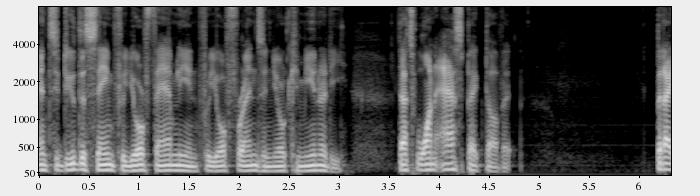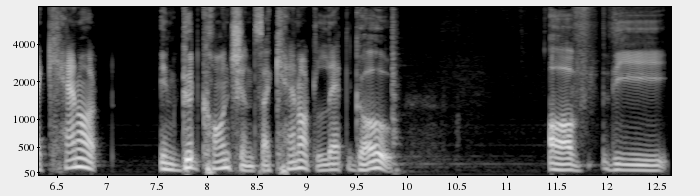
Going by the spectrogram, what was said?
and to do the same for your family and for your friends and your community. That's one aspect of it but I cannot, in good conscience, I cannot let go of the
